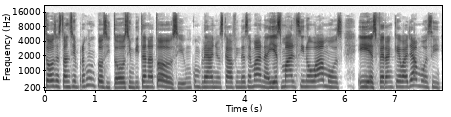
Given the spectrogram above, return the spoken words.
todos están siempre juntos y todos invitan a todos y un cumpleaños cada fin de semana y es mal si no vamos y esperan que vayamos y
